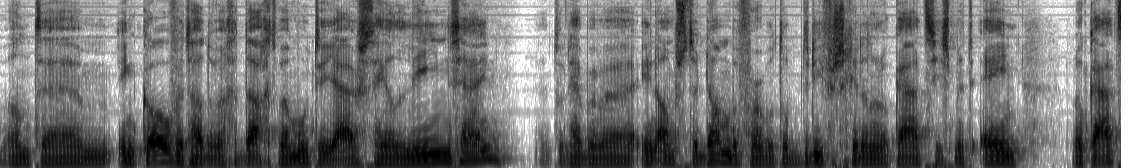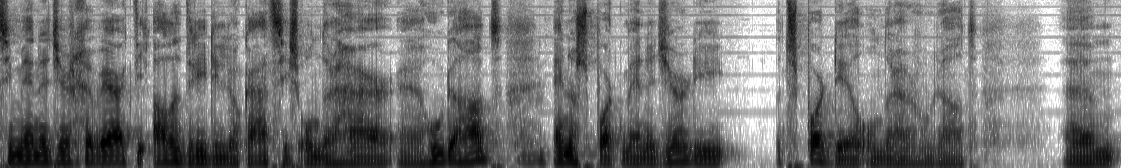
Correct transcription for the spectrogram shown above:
Want um, in COVID hadden we gedacht, we moeten juist heel lean zijn. En toen hebben we in Amsterdam bijvoorbeeld op drie verschillende locaties met één locatiemanager gewerkt, die alle drie die locaties onder haar uh, hoede had. Mm. En een sportmanager die het sportdeel onder haar hoede had. Um,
